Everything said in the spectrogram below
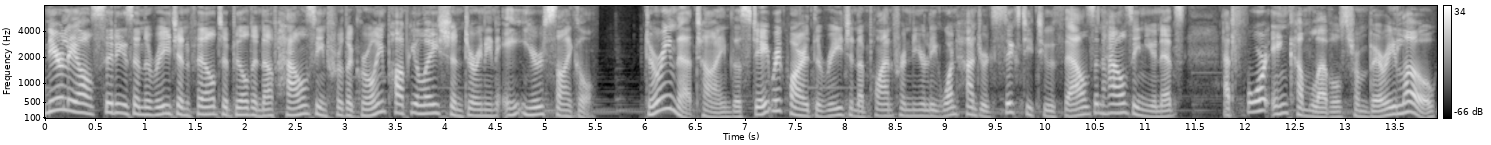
Nearly all cities in the region failed to build enough housing for the growing population during an eight year cycle. During that time, the state required the region to plan for nearly 162,000 housing units at four income levels from very low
